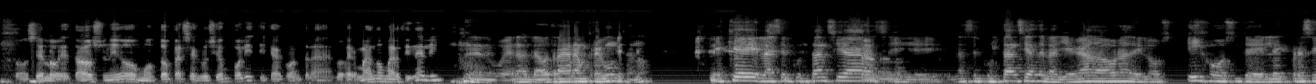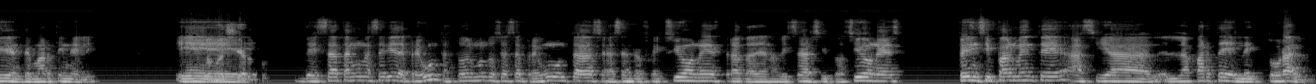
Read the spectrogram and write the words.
entonces los Estados Unidos montó persecución política contra los hermanos Martinelli. bueno, la otra gran pregunta, ¿no? Es que las circunstancias, eh, las circunstancias de la llegada ahora de los hijos del expresidente Martinelli eh, desatan una serie de preguntas. Todo el mundo se hace preguntas, se hacen reflexiones, trata de analizar situaciones, principalmente hacia la parte electoral.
